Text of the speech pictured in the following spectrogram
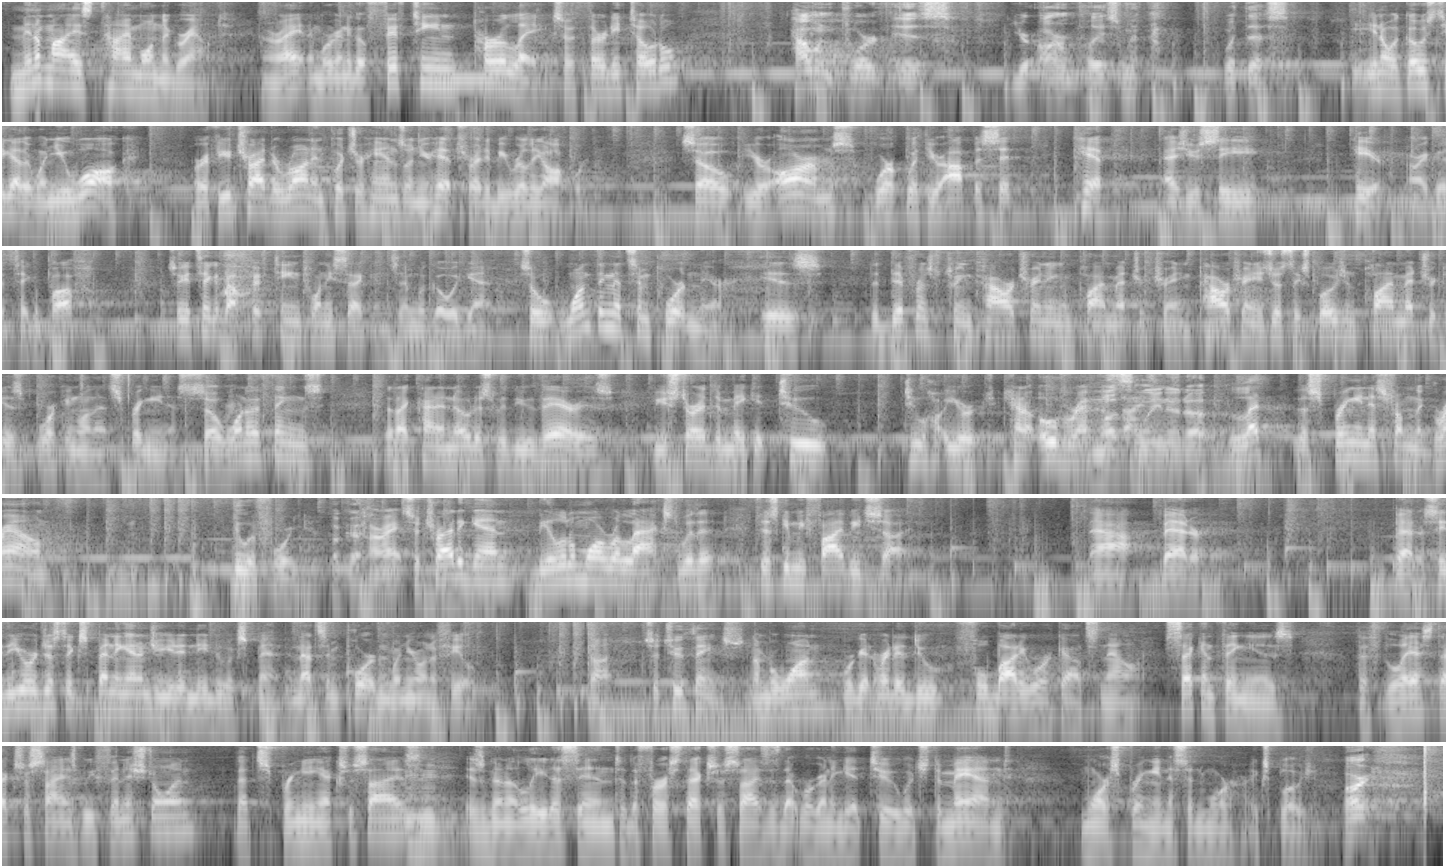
minimize time on the ground. All right? And we're going to go 15 per leg, so 30 total. How important is your arm placement with this? You know, it goes together. When you walk, or if you tried to run and put your hands on your hips, right, it'd be really awkward. So your arms work with your opposite hip, as you see here. All right, good. Take a puff. So you take about 15, 20 seconds and we'll go again. So one thing that's important there is the difference between power training and plyometric training. Power training is just explosion, plyometric is working on that springiness. So one of the things that I kind of noticed with you there is you started to make it too, too you're kind of overemphasizing. Muscling it up. Let the springiness from the ground do it for you. Okay. All right, so try it again. Be a little more relaxed with it. Just give me five each side. Now, better better. See, that you were just expending energy you didn't need to expend, and that's important when you're on the field. Done. So two things. Number one, we're getting ready to do full body workouts now. Second thing is, the last exercise we finished on, that springing exercise, mm-hmm. is going to lead us into the first exercises that we're going to get to, which demand more springiness and more explosion. All right.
